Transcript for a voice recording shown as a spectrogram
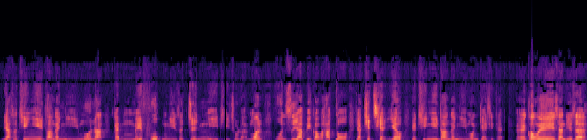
你要是听一堂嘅疑问啊，该唔系复疑，是真疑提出来问，文字也比较较多，也贴切。有就听一堂个疑问解释的。诶，各位兄弟生，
